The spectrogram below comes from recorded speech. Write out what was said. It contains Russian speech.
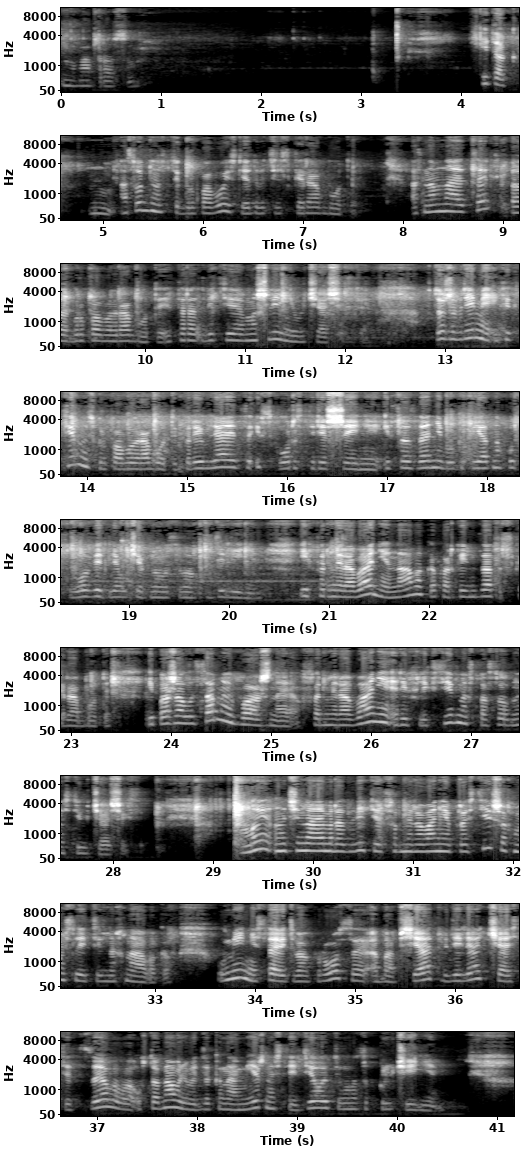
вопросу. Итак, особенности групповой исследовательской работы. Основная цель э, групповой работы – это развитие мышления учащихся. В то же время эффективность групповой работы проявляется и в скорости решения, и в создании благоприятных условий для учебного самоопределения, и в формировании навыков организаторской работы, и, пожалуй, самое важное – в формировании рефлексивных способностей учащихся. Мы начинаем развитие формирования простейших мыслительных навыков, умение ставить вопросы, обобщать, выделять части целого, устанавливать закономерности, делать умозаключения.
